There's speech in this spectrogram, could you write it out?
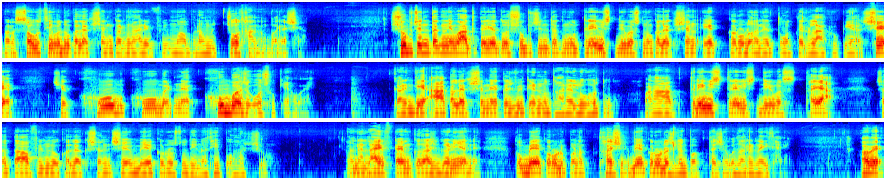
પણ સૌથી વધુ કલેક્શન કરનારી ફિલ્મમાં ભ્રમ ચોથા નંબરે છે. શુભચિંતકની વાત કરીએ તો શુભચિંતકનું ત્રેવીસ દિવસનું કલેક્શન એક કરોડ અને તોતેર લાખ રૂપિયા છે, જે ખૂબ ખૂબ એટલે ખૂબ જ ઓછું કહેવાય. કારણ કે આ કલેક્શન એક જ વીકેન્ડનું ધારેલું હતું. પણ આ ત્રેવીસ ત્રેવીસ દિવસ થયા, છતાં આ ફિલ્મનું કલેક્શન છે બે કરોડ સુધી નથી પહોંચ્યું. અને લાઈફ ટાઈમ કદાચ ગણીએ ને, તો બે કરોડ પણ થશે. બે કરોડ જ લગભગ થશે, વધારે નહીં થાય. હવે,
